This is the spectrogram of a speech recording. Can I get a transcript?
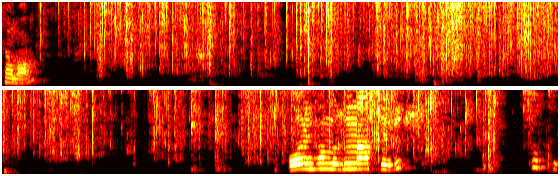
Tamam. Oyun hamurunu ne yapıyoruz? Şekil.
